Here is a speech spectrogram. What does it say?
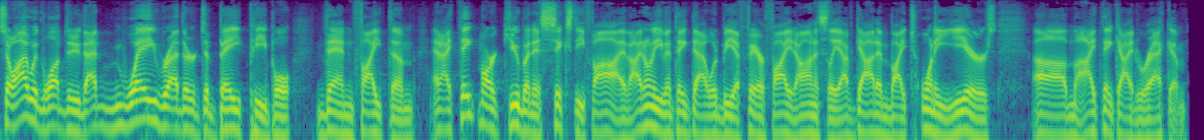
So I would love to do that. Way rather debate people than fight them. And I think Mark Cuban is 65. I don't even think that would be a fair fight, honestly. I've got him by 20 years. Um, I think I'd wreck him.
